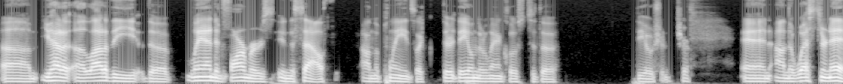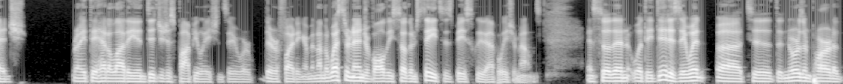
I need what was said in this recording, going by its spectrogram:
um, you had a, a lot of the the land and farmers in the South on the plains, like they they own their land close to the the ocean. Sure. And on the western edge, right, they had a lot of indigenous populations. They were they were fighting them. And on the western edge of all these southern states is basically the Appalachian Mountains. And so then what they did is they went uh, to the northern part of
